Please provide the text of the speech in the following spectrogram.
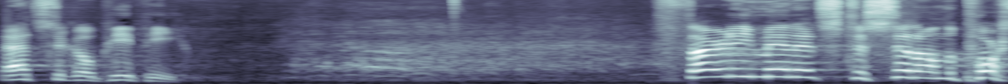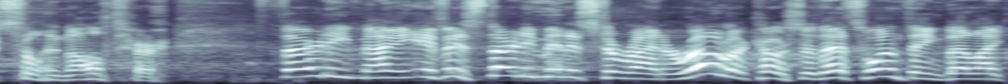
that's to go pee pee. 30 minutes to sit on the porcelain altar. 30, I mean, if it's 30 minutes to ride a roller coaster, that's one thing, but like,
